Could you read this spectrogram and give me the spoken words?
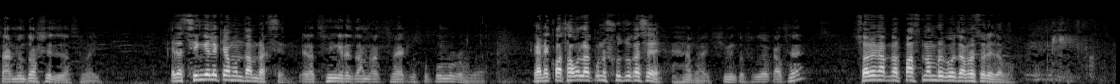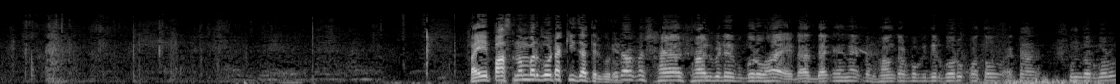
চার মধ্যে দশ কেজি আছে ভাই। এটা সিঙ্গেলে কেমন দাম রাখছেন? এরা সিঙ্গেলের দাম রাখছে ভাই এক লক্ষ পনেরো হাজার। এখানে কথা বলার কোনো সুযোগ আছে? হ্যাঁ ভাই সীমিত সুযোগ আছে। চলেন আপনার পাঁচ নম্বর গরুতে আমরা চলে যাব। ভাই এই পাঁচ নম্বর গরুটা কি জাতের গরু? এটা একটা শায়াল বিটের গরু ভাই। এটা দেখেন একটা ভয়ঙ্কর প্রকৃতির গরু কত একটা সুন্দর গরু।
